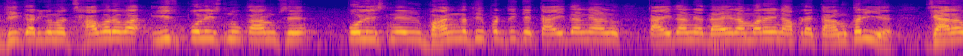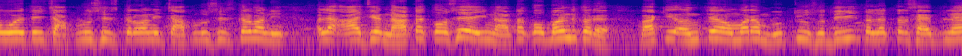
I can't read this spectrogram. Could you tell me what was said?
અધિકારીઓને છાવરવા એ જ પોલીસનું કામ છે. પોલીસને એવી ભાન નથી પડતી કે કાયદાને કાયદાને દાયરામાં રહીને આપણે કામ કરીએ. જ્યારે હોય તો ચાપલુસી જ કરવાની ચાપલુસી જ કરવાની. એટલે આ જે નાટકો છે એ નાટકો બંધ કરે. બાકી અંતે અમારા મૃત્યુ સુધી કલેક્ટર સાહેબને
